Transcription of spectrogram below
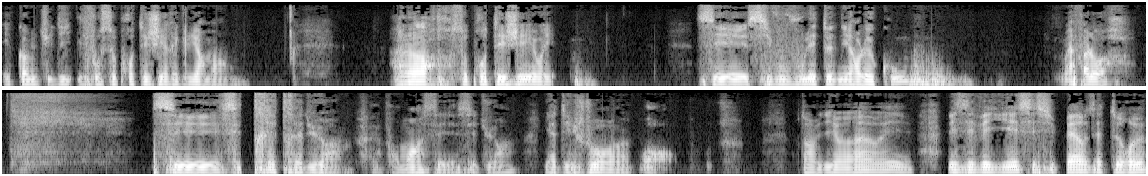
et comme tu dis, il faut se protéger régulièrement. Alors, se protéger, oui. C'est si vous voulez tenir le coup, va falloir. C'est c'est très très dur. Pour moi, c'est c'est dur. Hein. Il y a des jours, euh, oh, on me dit ah oui, les éveillés, c'est super, vous êtes heureux.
